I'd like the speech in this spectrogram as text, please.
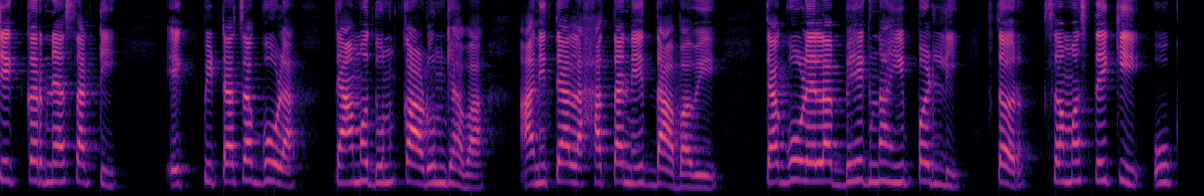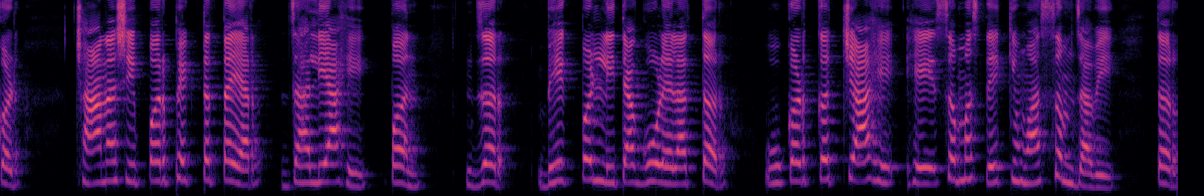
चेक करण्यासाठी एक पिठाचा गोळा त्यामधून काढून घ्यावा आणि त्याला हाताने दाबावे. त्या गोळ्याला भेग नाही पडली तर समजते की उकड छान अशी परफेक्ट तयार झाली आहे. पण जर भेग पडली त्या गोळ्याला तर उकड कच्चे आहे हे समजते किंवा समजावे. तर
